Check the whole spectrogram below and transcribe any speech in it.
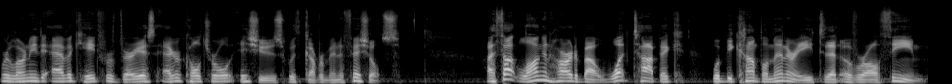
were learning to advocate for various agricultural issues with government officials. I thought long and hard about what topic would be complementary to that overall theme.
